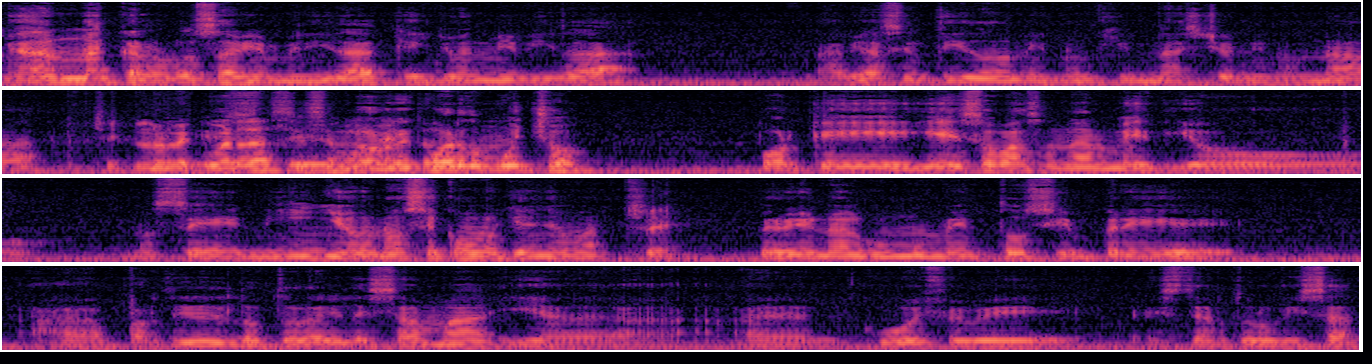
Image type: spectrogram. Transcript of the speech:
me dan una calurosa bienvenida que yo en mi vida había sentido ni en un gimnasio ni en un nada. Sí. ¿Lo recuerdas Este, ese momento? Lo recuerdo mucho, porque y eso va a sonar medio, no sé, niño, no sé cómo lo quieran llamar, Sí. pero yo en algún momento siempre, a partir del doctor David Lezama y al QFB este Arturo Guisa,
